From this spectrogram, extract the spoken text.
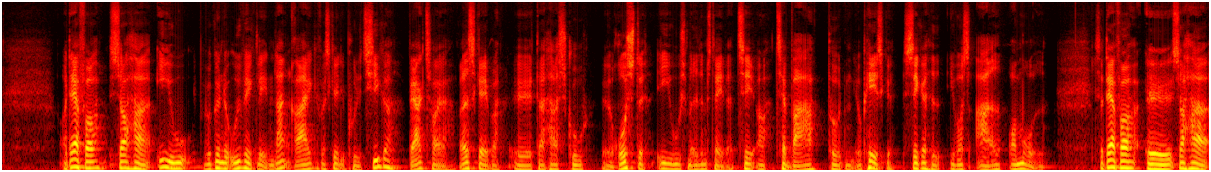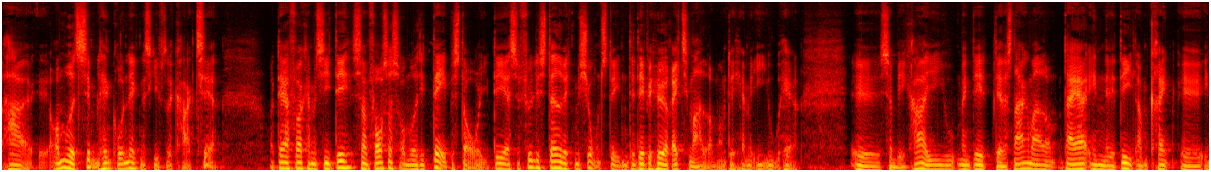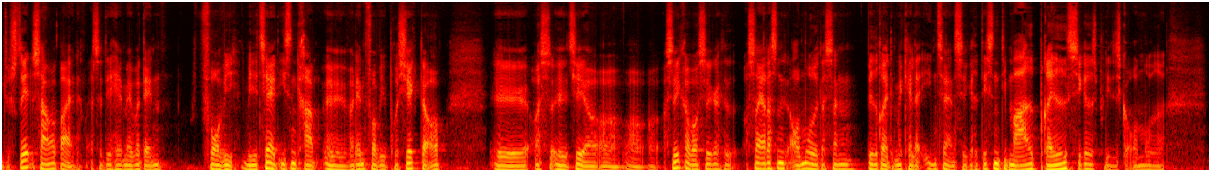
Og derfor så har EU begyndt at udvikle en lang række forskellige politikker, værktøjer, redskaber, øh, der har skulle øh, ruste EU's medlemsstater til at tage vare på den europæiske sikkerhed i vores eget område. Så derfor øh, så har, har området simpelthen grundlæggende skiftet karakter, og derfor kan man sige, at det, som forsvarsområdet i dag består i, det er selvfølgelig stadigvæk missionsdelen. Det er det, vi hører rigtig meget om, om det her med EU her øh, som vi ikke har i EU, men det bliver der snakket meget om. Der er en øh, del omkring øh, industrielt samarbejde, altså det her med, hvordan får vi militært isenkram, øh, hvordan får vi projekter op, øh, og, øh, til at, og, og, og sikre vores sikkerhed. Og så er der sådan et område, der sådan vedrører det, man kalder intern sikkerhed. Det er sådan de meget brede sikkerhedspolitiske områder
